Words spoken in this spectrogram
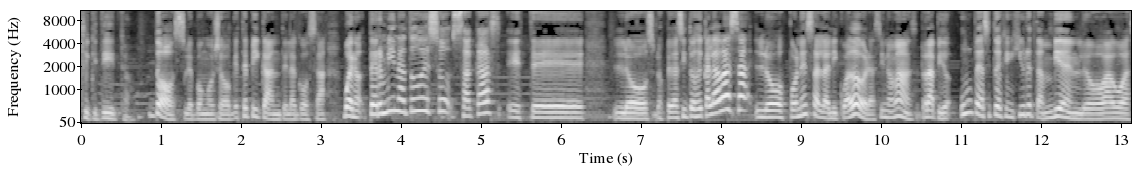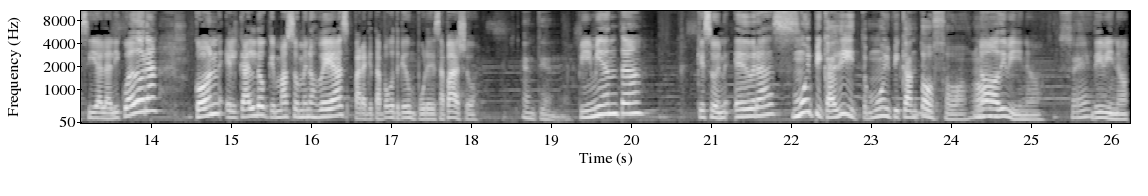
Chiquitito. Dos le pongo yo, que esté picante la cosa. Bueno, termina todo eso, sacás este, los, los pedacitos de calabaza, los pones a la licuadora, así nomás, rápido. Un pedacito de jengibre también lo hago así a la licuadora, con el caldo que más o menos veas para que tampoco te quede un puré de zapallo. Entiendo. Pimienta, queso en hebras. Muy picadito, muy picantoso. No, No, divino. ¿Sí? Divino.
